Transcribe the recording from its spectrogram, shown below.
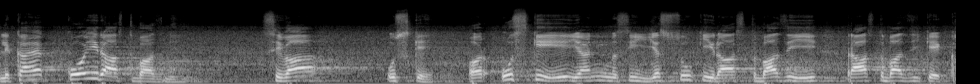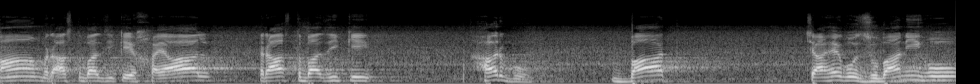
لکھا ہے، کوئی راست باز نہیں، سوا اس کے۔ اور اس کی یعنی مسیح یسو کی راست بازی راست بازی کے کام راست بازی کے خیال راست بازی کی ہر وہ بات چاہے وہ زبانی ہو،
